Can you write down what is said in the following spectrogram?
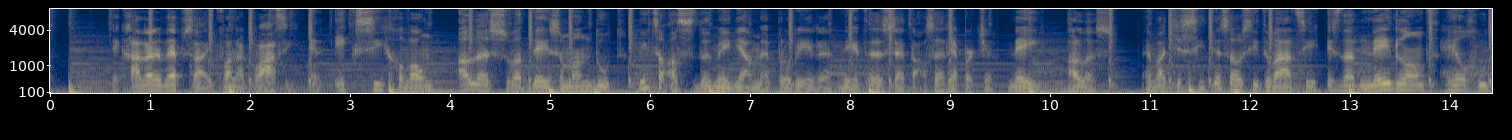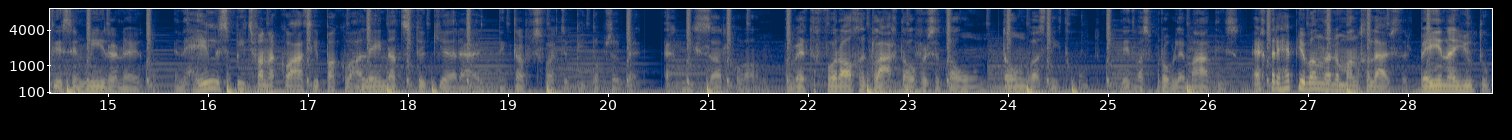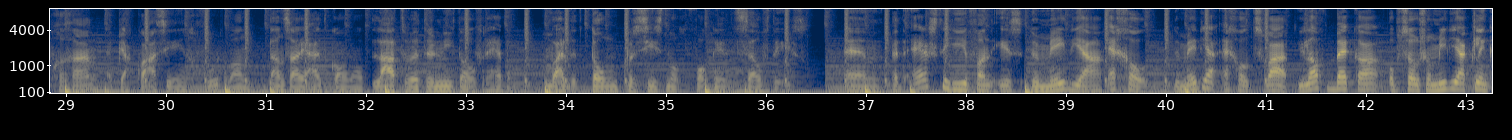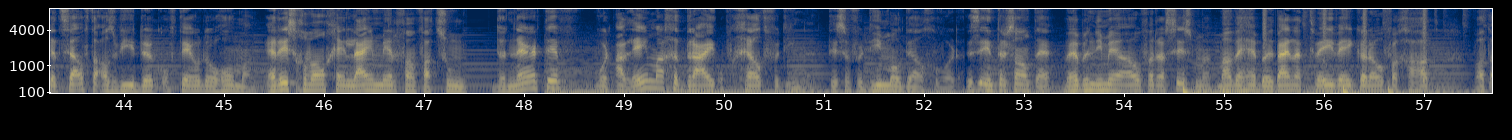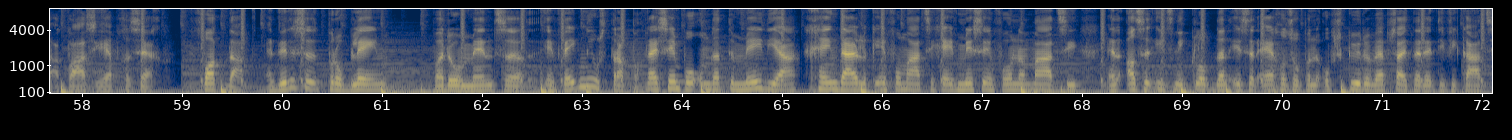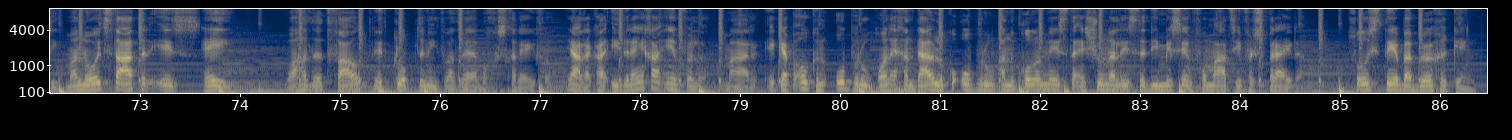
Ik ga naar de website van Aquasi en ik zie gewoon alles wat deze man doet. Niet zoals de media hem hebben proberen neer te zetten als een rappertje. Nee, alles. En wat je ziet in zo'n situatie is dat Nederland heel goed is in mierenneuken. Een hele speech van Aquasi pakken we alleen dat stukje eruit. Ik trap Zwarte Piet op zijn bek. Echt bizar gewoon. Er werd vooral geklaagd over zijn toon. Toon was niet goed. Dit was problematisch. Echter heb je wel naar de man geluisterd. Ben je naar YouTube gegaan? Heb je Aquasi ingevoerd? Want dan zou je uitkomen op laten we het er niet over hebben. Waar de toon precies nog fucking hetzelfde is. En het ergste hiervan is de media echo. De media echoot zwaar. Die lafbekken op social media klinken hetzelfde als Wierduk of Theodor Holman. Er is gewoon geen lijn meer van fatsoen. De narrative wordt alleen maar gedraaid op geld verdienen. Het is een verdienmodel geworden. Is interessant hè. We hebben het niet meer over racisme, maar we hebben bijna twee weken erover gehad wat de Aquasi heeft gezegd. Fuck dat. En dit is het probleem waardoor mensen in fake news trappen. Vrij simpel omdat de media geen duidelijke informatie geeft, misinformatie. En als er iets niet klopt, dan is er ergens op een obscure website een rectificatie. Maar nooit staat er is, hey, we hadden het fout, dit klopte niet wat we hebben geschreven. Ja, dan kan iedereen gaan invullen. Maar ik heb ook een oproep, gewoon echt een duidelijke oproep aan de columnisten en journalisten die misinformatie verspreiden. Solliciteer bij Burger King.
